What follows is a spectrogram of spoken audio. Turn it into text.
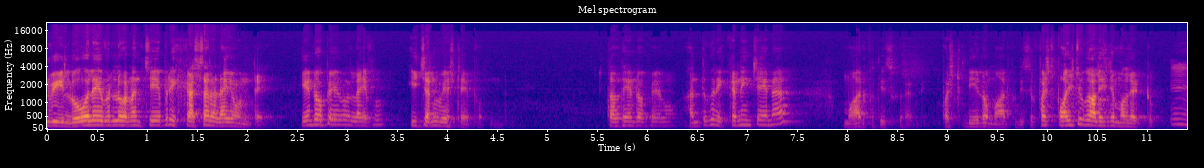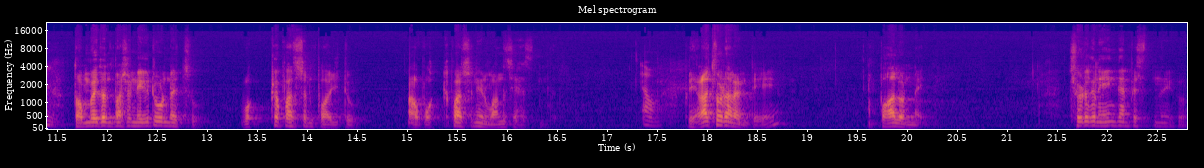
నువ్వు ఈ లో లెవెల్లో ఉన్న చేపి నీకు కష్టాలు అలాగే ఉంటాయి. ఏంటి ఉపయోగం లైఫ్? ఈ జన్మ వేస్ట్ అయిపోతుంది. తర్వాత ఏంటి ఉపయోగం? అందుకని ఇక్కడి నుంచైనా మార్పు తీసుకురండి. ఫస్ట్ నీలో మార్పు తీసుకురండి. ఫస్ట్ పాజిటివ్గా ఆలోచించి మొదలెట్టు. తొంభై తొమ్మిది పర్సెంట్ నెగిటివ్ ఉండొచ్చు. ఒక్క పర్సెంట్ పాజిటివ్. ఆ ఒక్క పర్సెంట్ నేను వంద చేస్తుంది. ఇప్పుడు ఎలా చూడాలంటే పాలు ఉన్నాయి చూడగానే ఏం కనిపిస్తుంది నీకు?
